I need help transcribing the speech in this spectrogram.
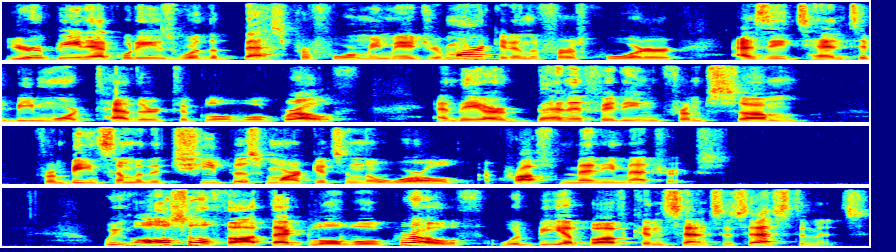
European equities were the best performing major market in the first quarter as they tend to be more tethered to global growth, and they are benefiting from some from being some of the cheapest markets in the world across many metrics. We also thought that global growth would be above consensus estimates,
